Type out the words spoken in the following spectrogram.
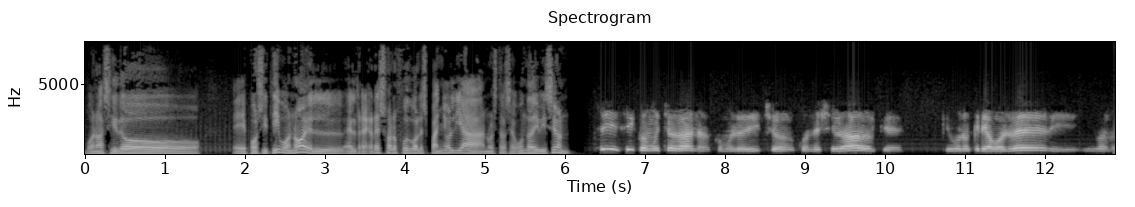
Bueno, ha sido positivo, ¿no? El, el regreso al fútbol español y a nuestra segunda división con muchas ganas, como lo he dicho cuando he llegado, que, que uno quería volver y, bueno,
